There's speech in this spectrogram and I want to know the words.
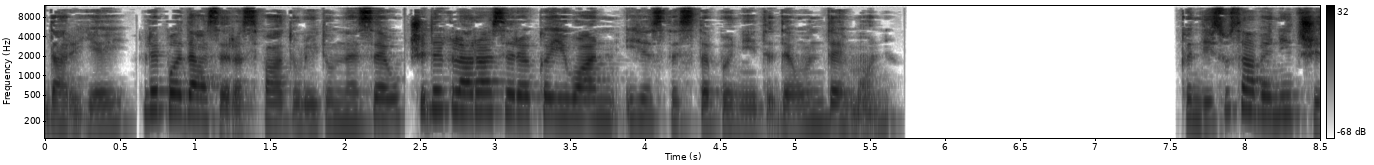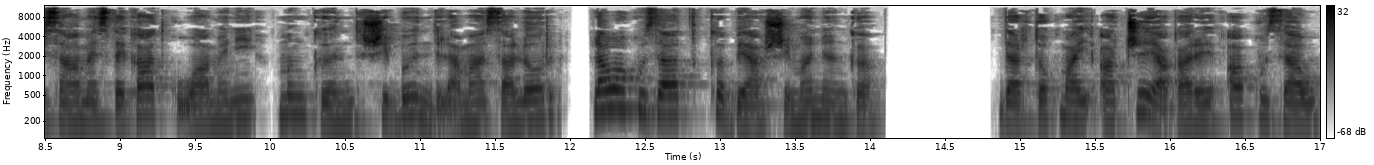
Dar ei le pădaseră sfatul lui Dumnezeu și declaraseră că Ioan este stăpânit de un demon. Când Isus a venit și s-a amestecat cu oamenii, mâncând și bând la masa lor, l-au acuzat că bea și mănâncă. Dar tocmai aceia care acuzau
